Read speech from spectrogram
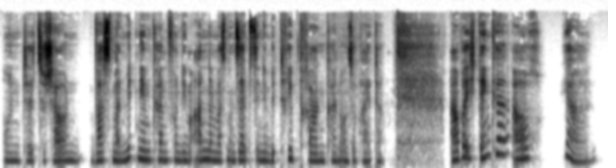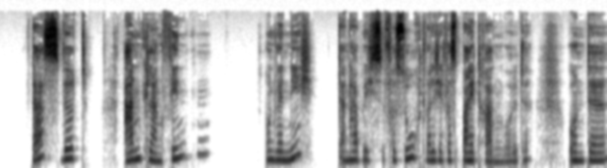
und äh, zu schauen, was man mitnehmen kann von dem anderen, was man selbst in den Betrieb tragen kann und so weiter. Aber ich denke auch, ja, das wird Anklang finden und wenn nicht, dann habe ich es versucht, weil ich etwas beitragen wollte. Und äh,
